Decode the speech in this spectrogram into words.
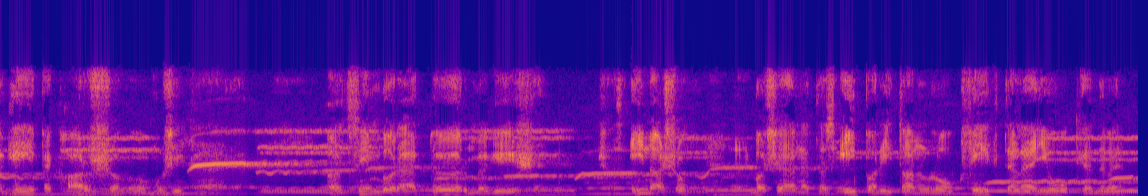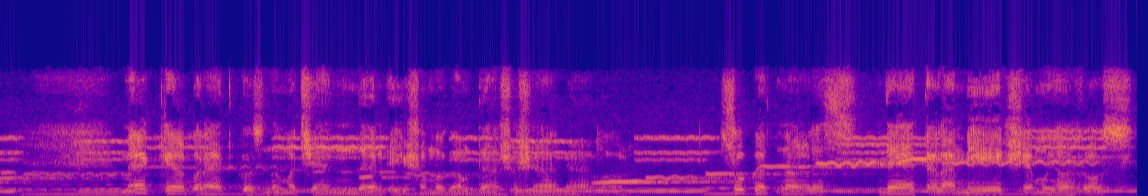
a gépek harsogó muzsikája, a cimborák törmögése, és az inasok, bocsánat, az ipari tanulók féktelen jókedve. Meg kell barátkoznom a csenddel és a magam társaságával. Szokatlan lesz, de talán mégsem olyan rossz.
